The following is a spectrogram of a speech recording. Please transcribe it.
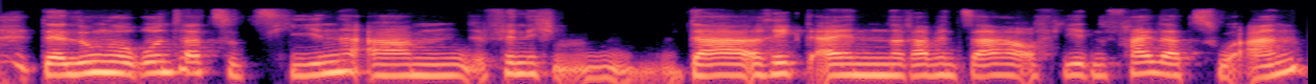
der Lunge runterzuziehen, ähm, finde ich, da regt ein Ravensara auf jeden Fall dazu an.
